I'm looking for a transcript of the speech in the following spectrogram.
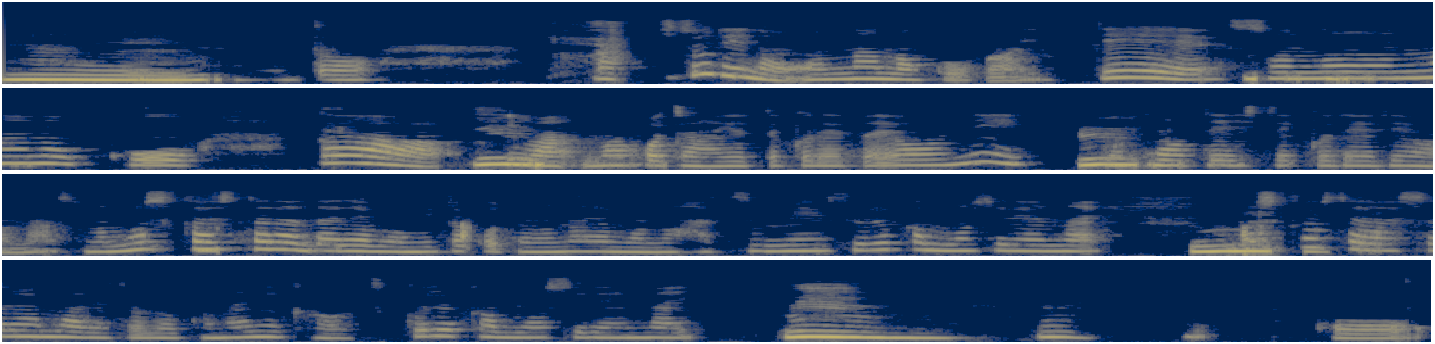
うん。あ、一人の女の子がいて、その女の子が、うん今、まこちゃんが言ってくれたように、うん肯定してくれるような、そのもしかしたら誰も見たことのないものを発明するかもしれない。もしかしたら空まで届く何かを作るかもしれない。うん。うん。こ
